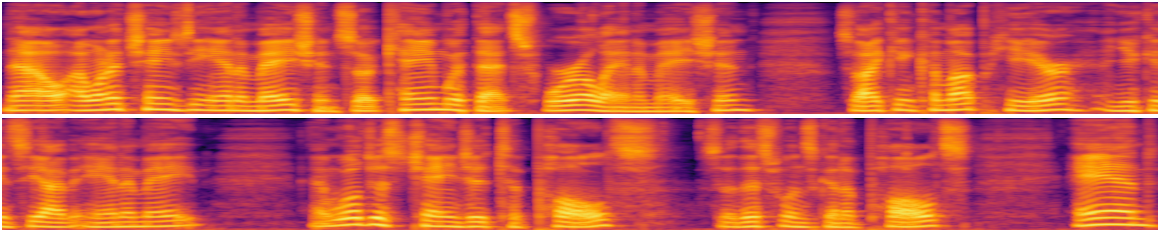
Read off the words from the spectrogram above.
Now I want to change the animation. So it came with that swirl animation. So I can come up here and you can see I've animate and we'll just change it to pulse. So this one's going to pulse. And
